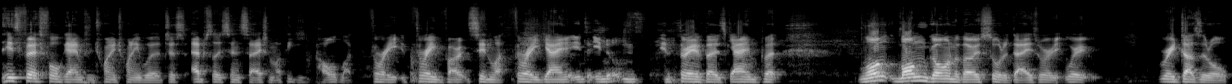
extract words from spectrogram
his first four games in 2020 were just absolutely sensational. I think he polled like three three votes in like three game in, in, in, in three of those games, but long long gone are those sort of days where he, where he, where he does it all.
